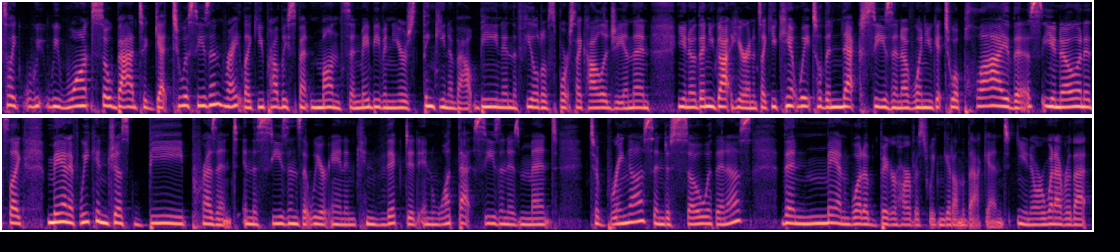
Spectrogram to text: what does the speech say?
it's like we, we want so bad to get to a season, right? Like you probably spent months and maybe even years thinking about being in the field of sports psychology. And then, you know, then you got here and it's like you can't wait till the next season of when you get to apply this, you know? And it's like, man, if we can just be present in the seasons that we are in and convicted in what that season is meant to bring us and to sow within us, then man, what a bigger harvest we can get on the back end, you know, or whenever that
